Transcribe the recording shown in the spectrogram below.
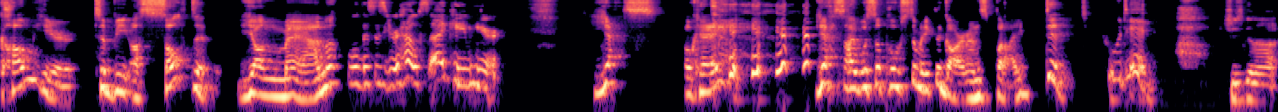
come here to be assaulted, young man. Well, this is your house. I came here. Yes. Okay? yes, I was supposed to make the gardens, but I didn't. Who did? She's gonna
